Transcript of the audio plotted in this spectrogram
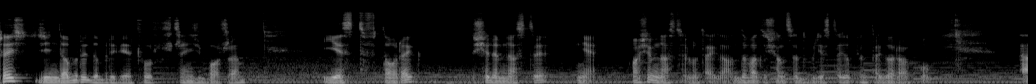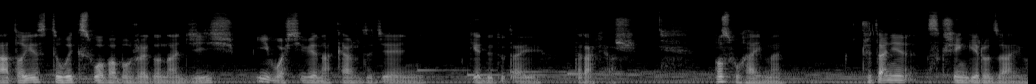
Cześć, dzień dobry, dobry wieczór, szczęść Boże. Jest wtorek, 17, nie, 18 lutego 2025 roku. A to jest łyk Słowa Bożego na dziś i właściwie na każdy dzień, kiedy tutaj trafiasz. Posłuchajmy. Czytanie z Księgi Rodzaju.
